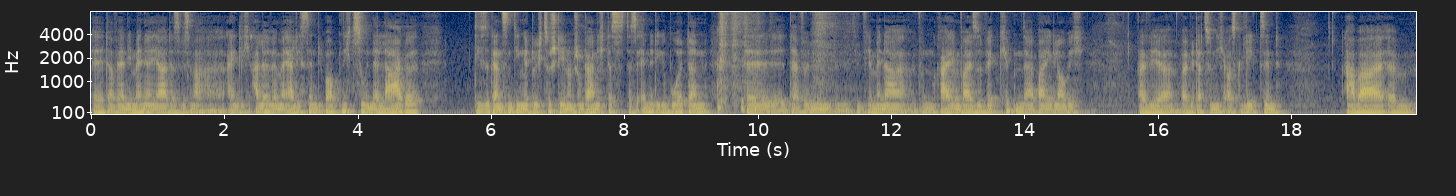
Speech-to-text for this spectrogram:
Äh, da wären die Männer ja, das wissen wir eigentlich alle, wenn wir ehrlich sind, überhaupt nicht zu in der Lage, diese ganzen Dinge durchzustehen und schon gar nicht das, das Ende, die Geburt dann. äh, da würden wir Männer würden reihenweise wegkippen dabei, glaube ich weil wir, weil wir dazu nicht ausgelegt sind. Aber ähm,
